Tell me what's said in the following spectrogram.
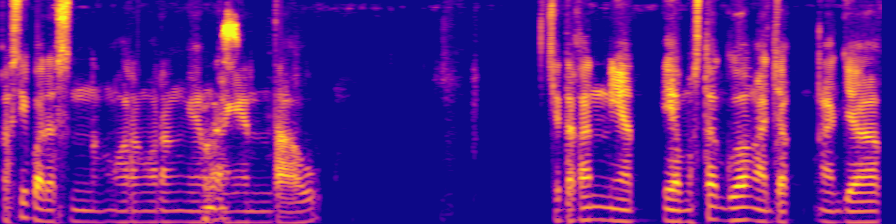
Pasti pada seneng orang-orang yang Mas. pengen tahu. Kita kan niat, ya mesti gua ngajak ngajak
